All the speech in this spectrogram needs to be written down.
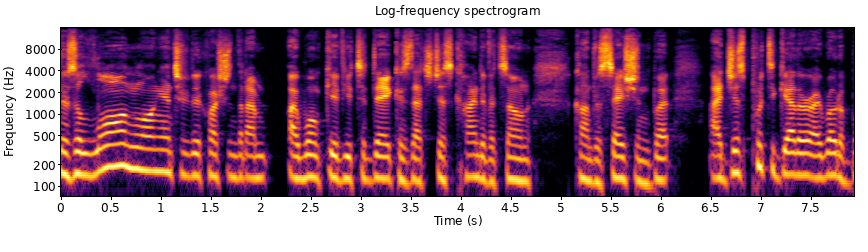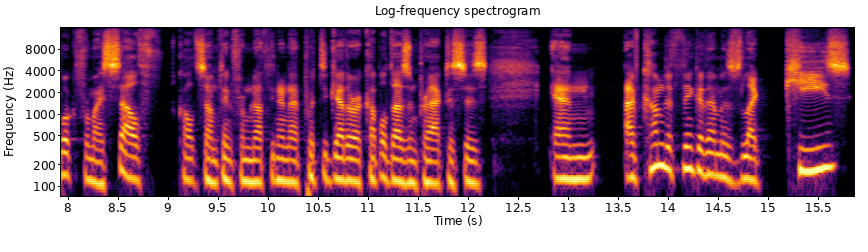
there's a long, long answer to the question that I'm I won't give you today because that's just kind of its own conversation. But I just put together, I wrote a book for myself called Something from Nothing, and I put together a couple dozen practices. And I've come to think of them as like keys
